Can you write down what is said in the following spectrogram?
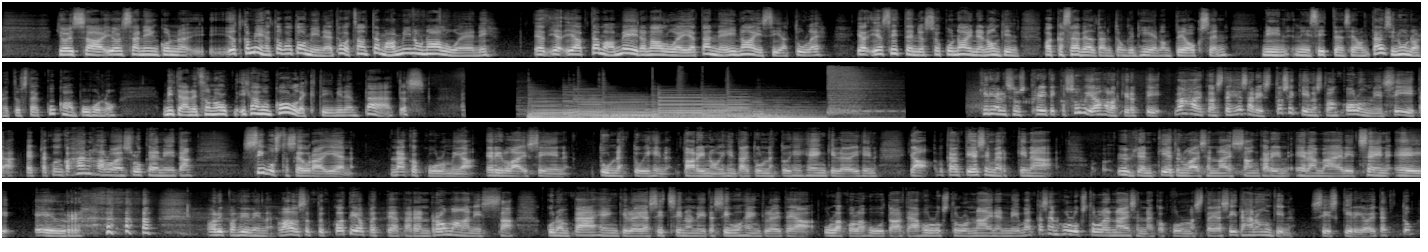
joissa, joissa niin kun, jotka miehet ovat omineet. He ovat sanoneet, että tämä on minun alueeni ja, ja, ja tämä on meidän alue ja tänne ei naisia tule. Ja, ja sitten jos joku nainen onkin vaikka säveltänyt jonkin hienon teoksen, niin, niin sitten se on täysin unohdettu sitä, että kukaan puhunut mitään. Että se on ollut ikään kuin kollektiivinen päätös. Kirjallisuuskriitikko Suvi Ahola kirjoitti vähän aikaa sitten Hesarissa tosi kiinnostavan kolumnin siitä, että kuinka hän haluaisi lukea niitä sivusta seuraajien näkökulmia erilaisiin tunnettuihin tarinoihin tai tunnettuihin henkilöihin. Ja käytti esimerkkinä yhden tietynlaisen naissankarin elämää, eli Jane. Eyre. Olipa hyvin lausuttu kotiopettajataren romaanissa, kun on päähenkilö ja sitten siinä on niitä sivuhenkilöitä ja Ullakolla huutaa tämä hulluksi tullut nainen, niin vaikka sen hulluksi tulleen naisen näkökulmasta ja siitähän onkin siis kirjoitettu.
